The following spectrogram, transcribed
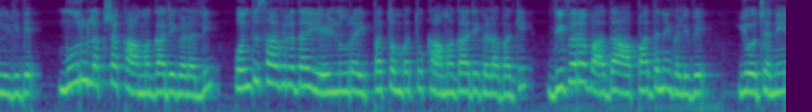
ನೀಡಿದೆ. ಮೂರು ಲಕ್ಷ ಕಾಮಗಾರಿಗಳಲ್ಲಿ ಒಂದು ಸಾವಿರದ ಏಳ್ನೂರ ಇಪ್ಪತ್ತೊಂಬತ್ತು ಕಾಮಗಾರಿಗಳ ಬಗ್ಗೆ ವಿವರವಾದ ಆಪಾದನೆಗಳಿವೆ. ಯೋಜನೆ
